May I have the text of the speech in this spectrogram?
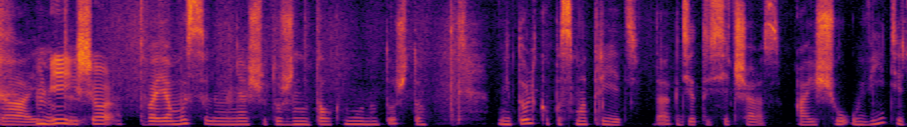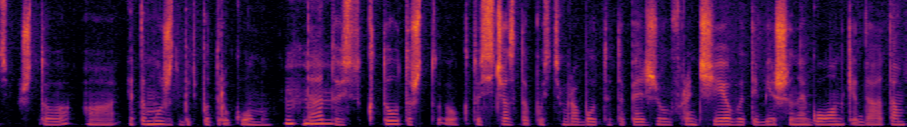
Да, мне вот еще твоя мысль меня еще тоже натолкнула на то, что не только посмотреть, да, где ты сейчас, а еще увидеть, что а, это может быть по-другому, mm-hmm. да, то есть кто-то, что, кто сейчас, допустим, работает, опять же, у франче в этой бешеной гонке, да, там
